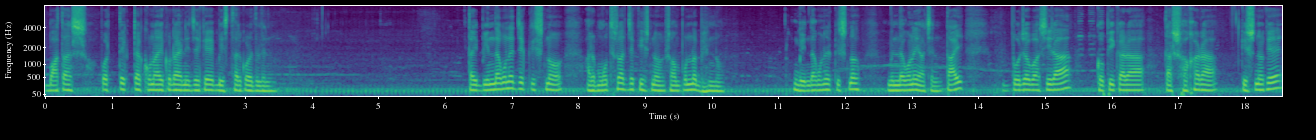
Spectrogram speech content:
বাতাস প্রত্যেকটা কোনায় কোনায় নিজেকে বিস্তার করে দিলেন। তাই বৃন্দাবনের যে কৃষ্ণ আর মথুরার যে কৃষ্ণ সম্পূর্ণ ভিন্ন। বৃন্দাবনের কৃষ্ণ বৃন্দাবনেই আছেন। তাই ব্রজবাসীরা, গোপিকারা, তার সখারা কৃষ্ণকে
